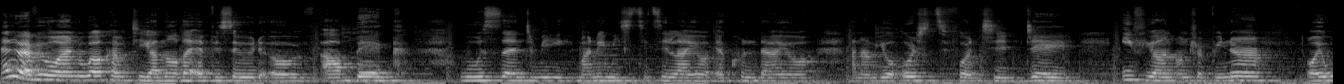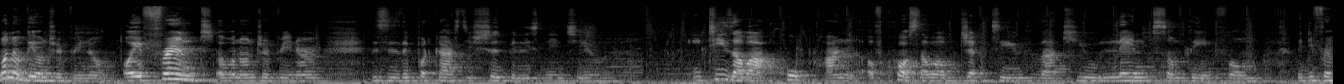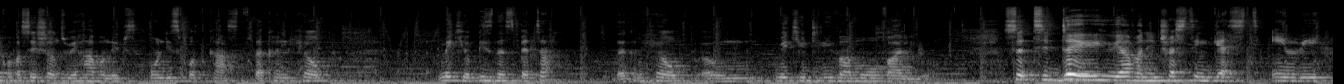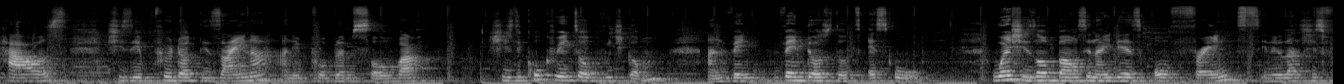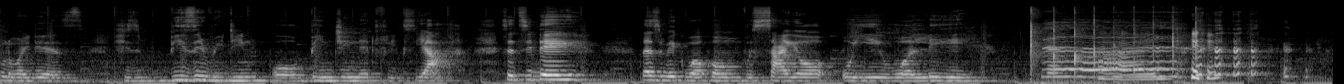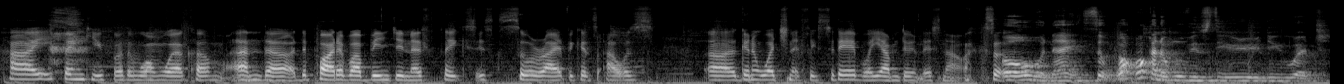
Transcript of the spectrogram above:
Hello, everyone. Welcome to another episode of Our Beg Will Send Me. My name is Titilayo Ekundayo, and I'm your host for today. If you're an entrepreneur, or one of the entrepreneur, or a friend of an entrepreneur, this is the podcast you should be listening to it is our hope and of course our objective that you learn something from the different conversations we have on this on this podcast that can help make your business better that can help um, make you deliver more value. So today we have an interesting guest in the house. She's a product designer and a problem solver. She's the co-creator of Wishgum and vendors.so when she's not bouncing ideas off friends, you know, that she's full of ideas. She's busy reading or binging Netflix. Yeah. So today, let's make welcome Busayo Oyewole. Hi. Hi, thank you for the warm welcome. And uh, the part about binging Netflix is so right because I was uh, gonna watch Netflix today, but yeah, I'm doing this now. So. Oh, nice. So, what, what kind of movies do you do you watch?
